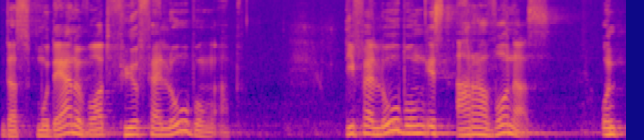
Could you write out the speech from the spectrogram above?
das moderne Wort für Verlobung ab. Die Verlobung ist Aravonas und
